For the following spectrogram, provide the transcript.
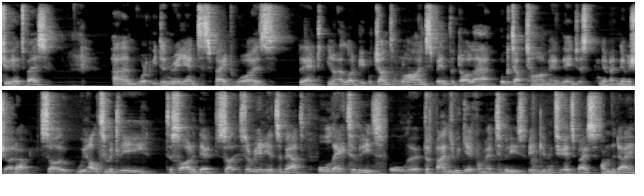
to Headspace. Um, what we didn't really anticipate was that you know a lot of people jumped online, spent the dollar, booked up time, and then just never never showed up. So we ultimately decided that so so really it's about all the activities, all the, the funds we get from activities being given to Headspace on the day,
